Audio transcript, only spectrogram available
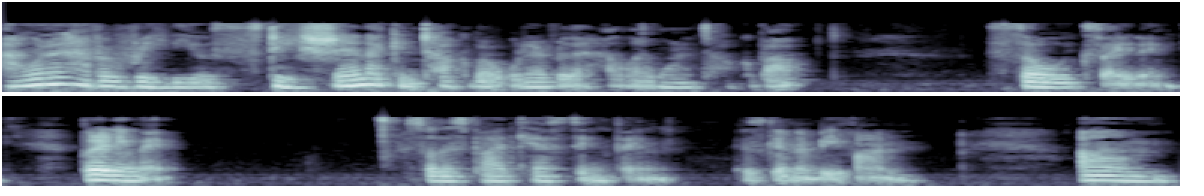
I want to have a radio station. I can talk about whatever the hell I want to talk about. So exciting. But anyway, so this podcasting thing is going to be fun. Um,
